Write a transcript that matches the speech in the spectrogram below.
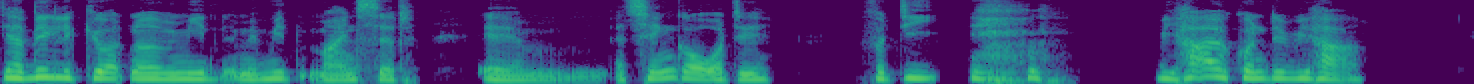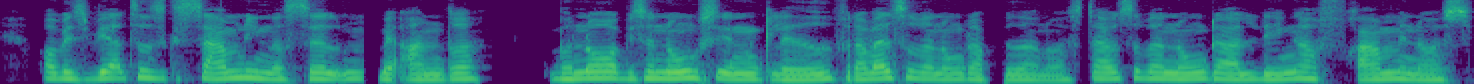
Det har virkelig gjort noget med mit, med mit mindset, øhm, at tænke over det, fordi vi har jo kun det, vi har. Og hvis vi altid skal sammenligne os selv med andre, hvornår er vi så nogensinde glade? For der har altid været nogen, der er bedre end os. Der har altid været nogen, der er længere frem end os.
